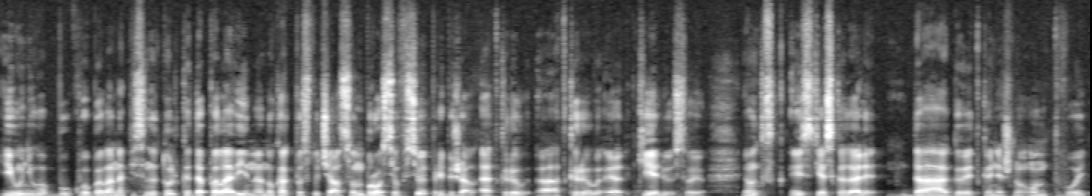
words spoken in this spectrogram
И у него буква была написана только до половины. Но как постучался, он бросил все и прибежал и открыл, открыл э, келью свою. И, он, и те сказали, да, говорит, конечно, он твой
